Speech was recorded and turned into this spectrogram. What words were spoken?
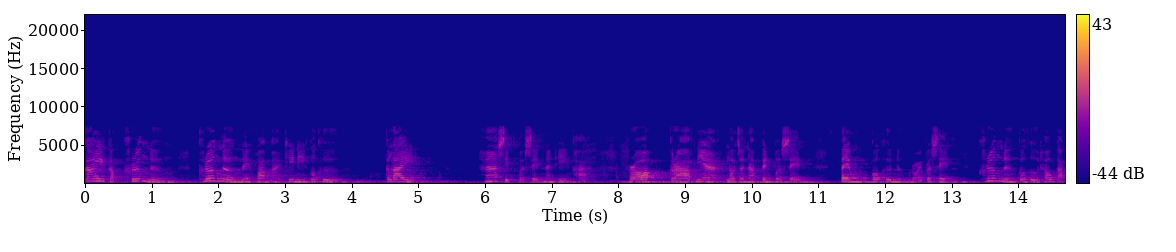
ใกล้กับครึ่งหนึ่ง ครึ่งหนึ่งในความหมายที่นี้ก็คือ ใกล้ 50%นั่นเองค่ะ เพราะกราฟเนี่ย เราจะนับเป็นเปอร์เซ็นต์ เต็มก็คือ 100%ครึ่งหนึ่งก็คือเท่ากับ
